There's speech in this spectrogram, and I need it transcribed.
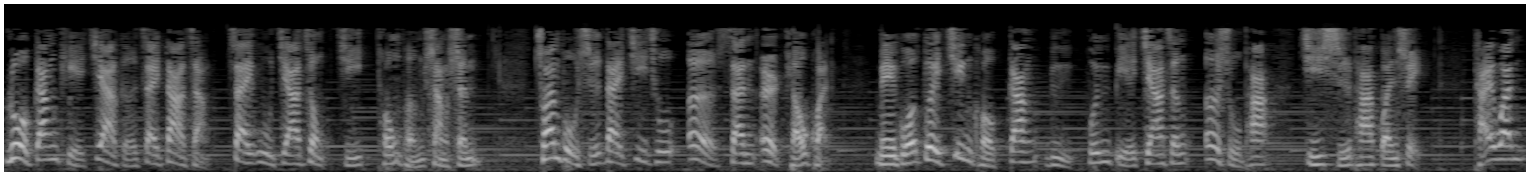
若钢铁价格再大涨，债务加重及通膨上升，川普时代祭出二三二条款，美国对进口钢铝分别加征二十五趴及十趴关税。台湾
